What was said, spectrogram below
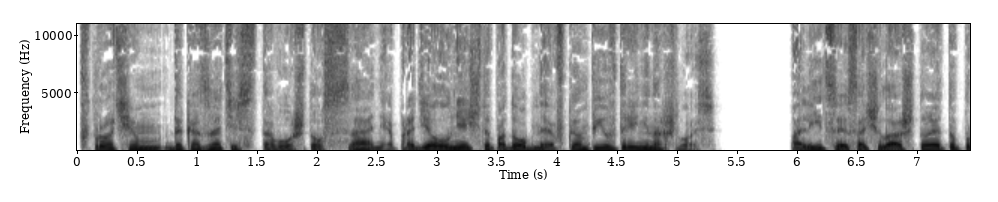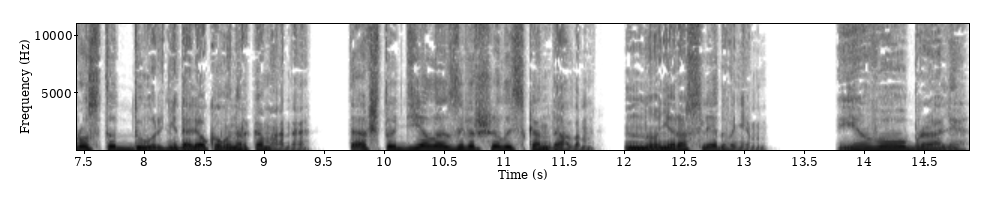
Впрочем, доказательств того, что Саня проделал нечто подобное, в компьютере не нашлось. Полиция сочла, что это просто дурь недалекого наркомана, так что дело завершилось скандалом, но не расследованием. «Его убрали»,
